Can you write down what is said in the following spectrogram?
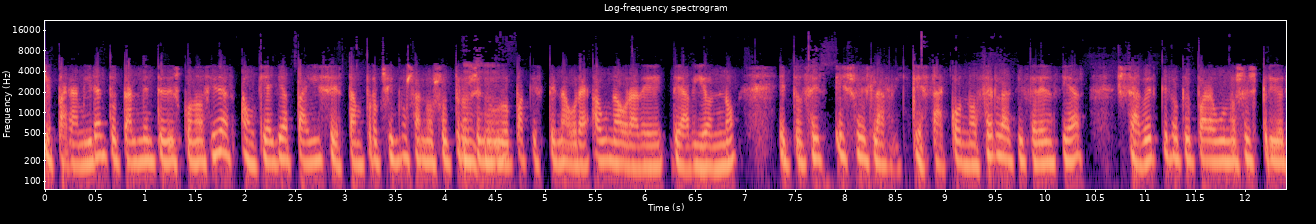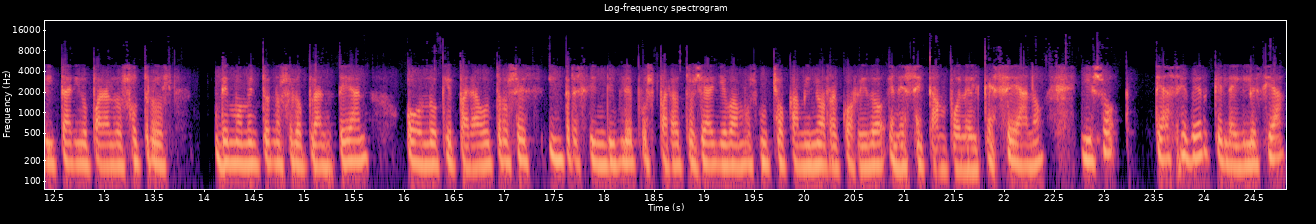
que para mí eran totalmente desconocidas, aunque haya países tan próximos a nosotros en Europa que estén ahora a una hora de, de, avión, ¿no? Entonces, eso es la riqueza, conocer las diferencias, saber que lo que para unos es prioritario, para los otros de momento no se lo plantean, o lo que para otros es imprescindible, pues para otros ya llevamos mucho camino recorrido en ese campo, en el que sea, ¿no? Y eso te hace ver que la Iglesia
